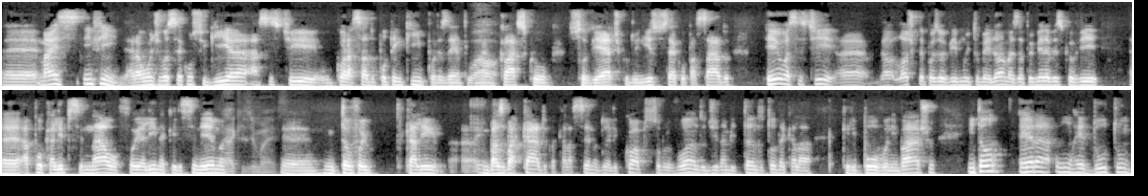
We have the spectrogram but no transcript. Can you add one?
É, mas, enfim, era onde você conseguia assistir o Coraçado Potemkin, por exemplo, né, um clássico soviético do início do século passado. Eu assisti, é, lógico que depois eu vi muito melhor, mas a primeira vez que eu vi é, Apocalipse Now foi ali naquele cinema. Ah, que demais. É, então foi ficar ali ah, embasbacado com aquela cena do helicóptero sobrevoando, dinamitando todo aquela, aquele povo ali embaixo. Então era um reduto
